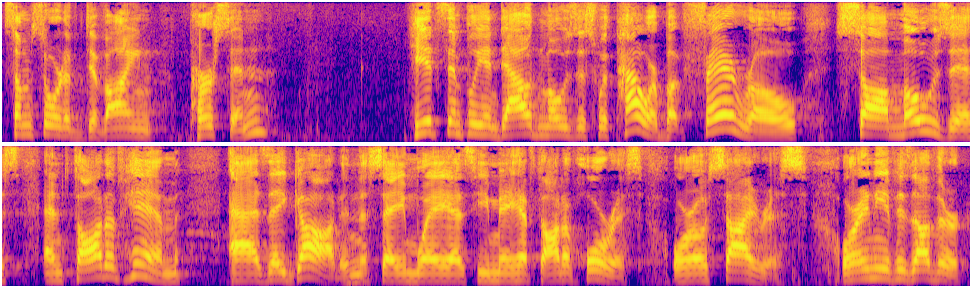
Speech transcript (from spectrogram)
some sort of divine person. He had simply endowed Moses with power. But Pharaoh saw Moses and thought of him as a god in the same way as he may have thought of Horus or Osiris or any of his other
